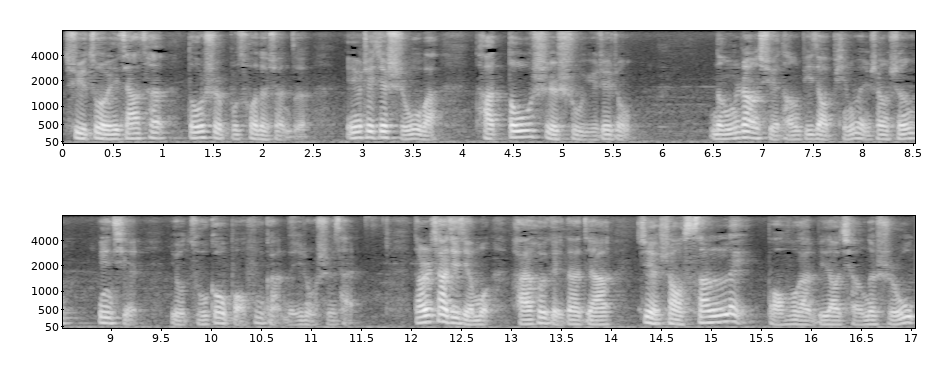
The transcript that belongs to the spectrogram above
去作为加餐，都是不错的选择。因为这些食物吧，它都是属于这种能让血糖比较平稳上升，并且有足够饱腹感的一种食材。当然，下期节目还会给大家介绍三类饱腹感比较强的食物。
